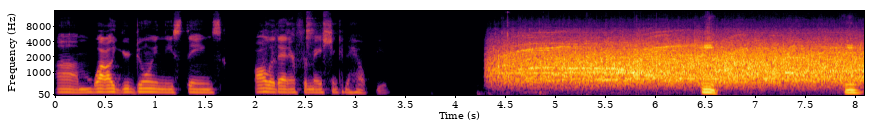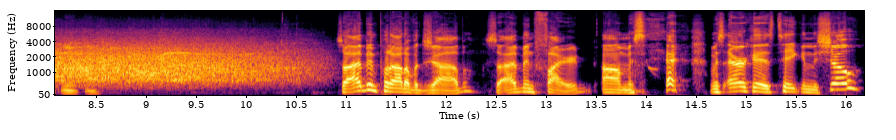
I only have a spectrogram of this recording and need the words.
um, while you're doing these things, all of that information can help you. Mm. Mm, so I've been put out of a job. So I've been fired. Um, Miss Miss Erica has taken the show.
